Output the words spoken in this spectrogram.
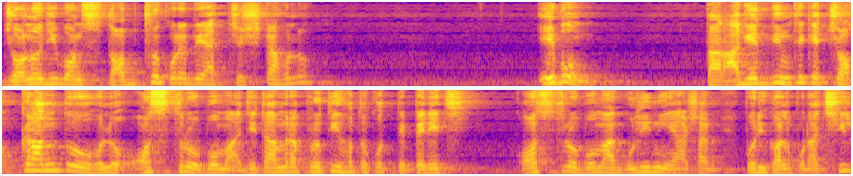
জনজীবন স্তব্ধ করে দেওয়ার চেষ্টা হলো এবং তার আগের দিন থেকে চক্রান্ত হলো অস্ত্র বোমা, যেটা আমরা প্রতিহত করতে পেরেছি। অস্ত্র বোমা গুলি নিয়ে আসার পরিকল্পনা ছিল।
